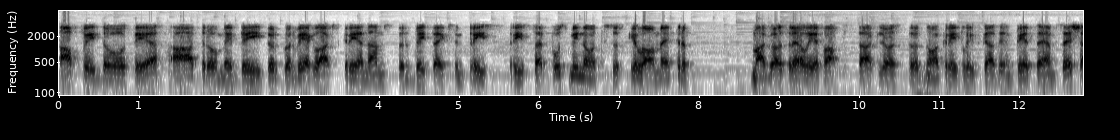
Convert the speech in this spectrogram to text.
apvidū tie ātrumi bija tur, kur vieglāk skrienams. Tur bija, teiksim, 3,5 minūtes uz kilometru. Smagos reliefa apstākļos tur nokrīt līdz kādiem 5-6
